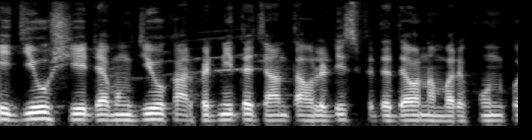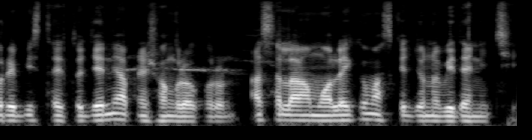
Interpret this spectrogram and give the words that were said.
এই জিও শিট এবং জিও কার্পেট নিতে চান, তাহলে ডিসপ্লেতে দেওয়া নাম্বারে ফোন করে বিস্তারিত জেনে আপনি সংগ্রহ করুন। আসসালামু আলাইকুম, আজকের জন্য বিদায় নিচ্ছি।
